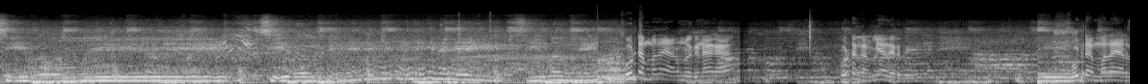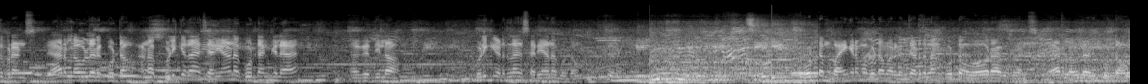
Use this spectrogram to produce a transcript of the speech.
சிவமே சிவமே கூட்டம் தான் யாரும் இருக்குனாங்க கூட்டம் கம்மியாக இருக்குது கூட்டம் தான் ஏறுது ஃப்ரெண்ட்ஸ் வேறு லெவலில் இருக்க கூட்டம். ஆனால் குளிக்க தான் சரியான கூட்டம் கீழே. கத்திலாம் குளிக்க இடத்துல சரியான கூட்டம். கூட்டம் பயங்கரமாக கூட்டமாக இருக்குது இந்த இடத்துலாம் கூட்டம் ஓவராக இருக்குது ஃப்ரெண்ட்ஸ் வேறு லெவலில் இருக்கு கூட்டம்.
